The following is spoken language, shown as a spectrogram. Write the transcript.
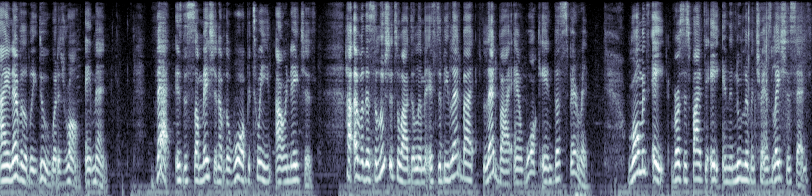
I inevitably do what is wrong. Amen. That is the summation of the war between our natures. However, the solution to our dilemma is to be led by led by and walk in the spirit. Romans 8 verses 5 to 8 in the New Living Translation says,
